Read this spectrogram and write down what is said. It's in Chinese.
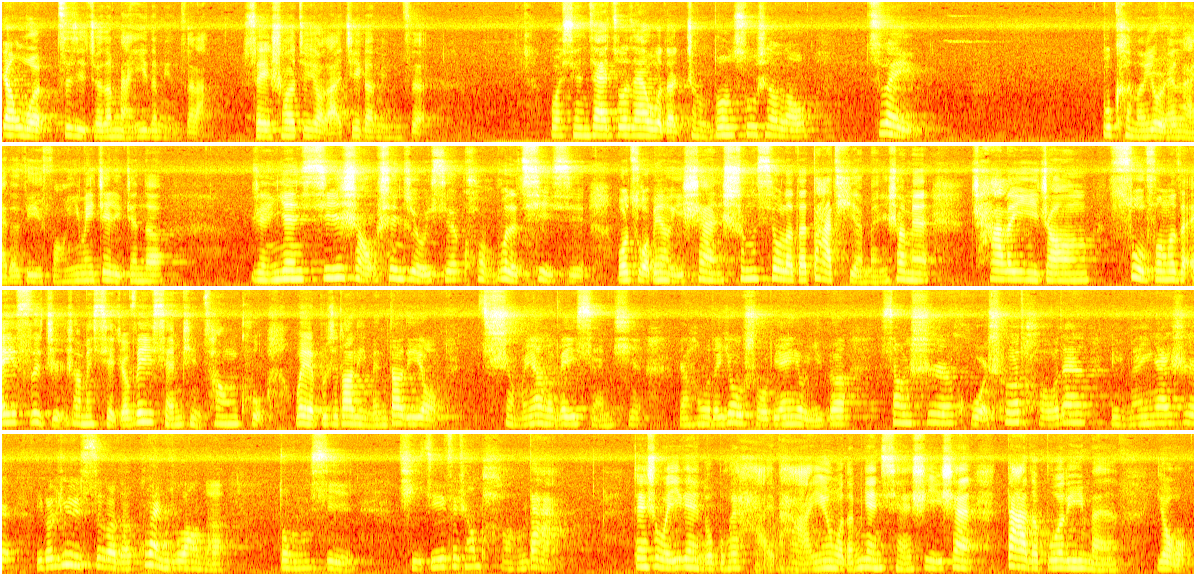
让我自己觉得满意的名字了。所以说就有了这个名字。我现在坐在我的整栋宿舍楼最不可能有人来的地方，因为这里真的。人烟稀少，甚至有一些恐怖的气息。我左边有一扇生锈了的大铁门，上面插了一张塑封了的 A4 纸，上面写着“危险品仓库”。我也不知道里面到底有什么样的危险品。然后我的右手边有一个像是火车头，但里面应该是一个绿色的罐状的东西，体积非常庞大。但是我一点都不会害怕，因为我的面前是一扇大的玻璃门，有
